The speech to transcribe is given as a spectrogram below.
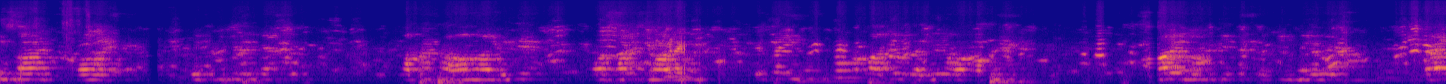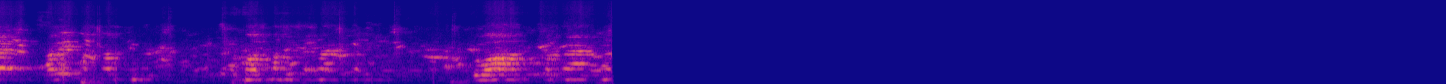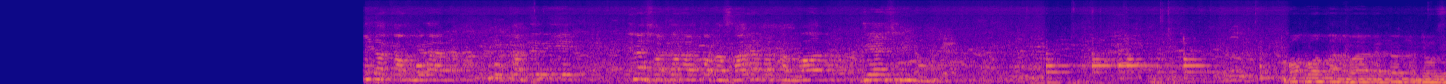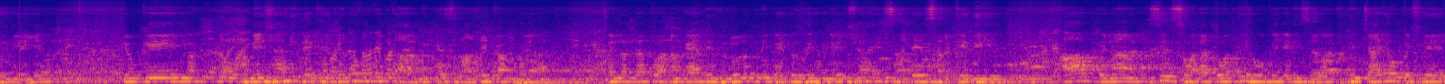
इंसान और एक दूसरे के अपने भावों ਨਾਲ ਮਿਲਕੇ और सारे समाज ਨੂੰ इतना ही आगे बढ़ाइए और अपने सारे लोग की तरक्की मिले मैं सारे परमात्मा से कहना दुआ करना है ਦਾ ਕੰਮ ਜਿਹੜਾ ਹੈ, ਉਹ ਕਰਦੇ ਰਹੀਏ। ਇਹਨਾਂ ਸ਼ਬਦਾਂ ਨਾਲ ਤੁਹਾਡਾ ਸਾਰਿਆਂ ਦਾ ਧੰਨਵਾਦ। ਜੈ ਸ਼੍ਰੀ ਰਾਮ। ਬਹੁਤ ਬਹੁਤ ਧੰਨਵਾਦ ਡਾਕਟਰ ਨਵਜੋਤ ਸਿੰਘ ਜੀ। ਦਾ ਕਿਉਂਕਿ ਹਮੇਸ਼ਾ ਹੀ ਦੇਖਿਆ, ਜਦੋਂ ਵੀ ਕੋਈ ਧਾਰਮਿਕ ਤੇ ਸਮਾਜਿਕ ਕੰਮ ਹੋਇਆ, ਮੈਨੂੰ ਲੱਗਦਾ ਤੁਹਾਨੂੰ ਕਹਿਣ ਦੀ ਜ਼ਰੂਰਤ ਨਹੀਂ ਪਈ। ਤੁਸੀਂ ਹਮੇਸ਼ਾ ਹੀ ਸਾਡੇ ਸਰਕੇ ਦੀ ਆਪ ਬਿਨਾਂ ਕਿਸੇ ਸਵਾਲਾਂ ਤੋਂ ਅੱਗੇ ਹੋ ਕੇ ਜਿਹੜੀ ਸੇਵਾ ਕੀਤੀ, ਚਾਹੇ ਉਹ ਪਿਛਲੇ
